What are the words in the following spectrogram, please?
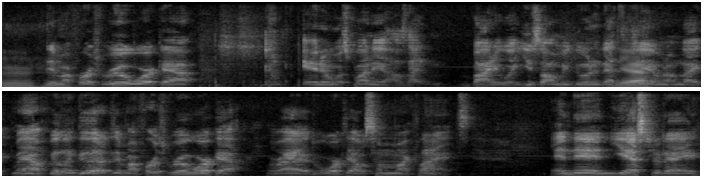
Mm-hmm. Did my first real workout, and it was funny. I was like, body weight. You saw me doing it at the yeah. gym, and I'm like, man, I'm feeling good. I did my first real workout. Right, I worked out with some of my clients, and then yesterday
